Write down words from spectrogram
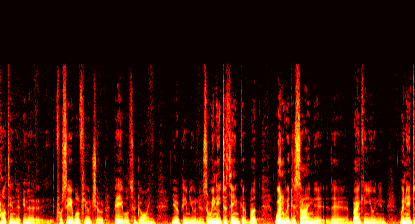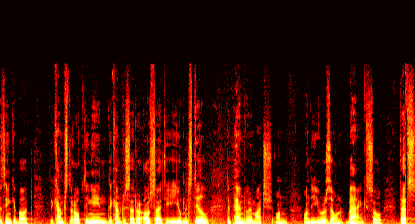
not in the, in the foreseeable future, be able to join European Union. So we need to think about when we design the, the banking union, we need to think about the countries that are opting in, the countries that are outside the EU, and still depend very much on, on the Eurozone banks. So that's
